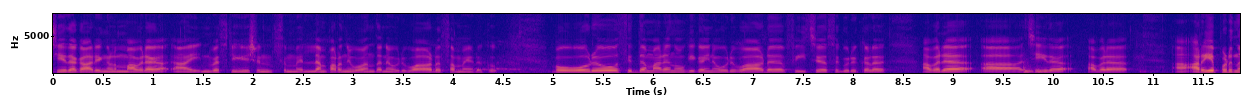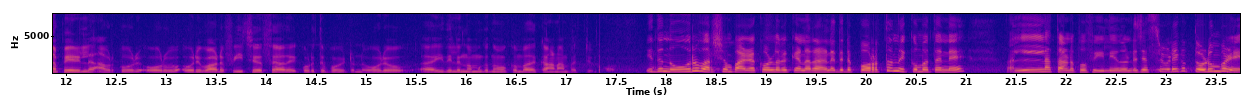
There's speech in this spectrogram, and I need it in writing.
ചെയ്ത കാര്യങ്ങളും അവരെ ഇൻവെസ്റ്റിഗേഷൻസും എല്ലാം പറഞ്ഞു പോകാൻ തന്നെ ഒരുപാട് സമയമെടുക്കും. അപ്പോൾ ഓരോ സിദ്ധന്മാരെ നോക്കിക്കഴിഞ്ഞാൽ ഒരുപാട് ഫീച്ചേഴ്സ് ഗുരുക്കൾ അവരെ ചെയ്ത അവരെ അറിയപ്പെടുന്ന പേരിൽ അവർക്ക് ഒരു- ഒരു- ഒരുപാട് ഫീച്ചേഴ്സ് അത് കൊടുത്തു പോയിട്ടുണ്ട്. ഓരോ ഇതിലും നമുക്ക് നോക്കുമ്പോൾ അത് കാണാൻ പറ്റും. ഇത് നൂറ് വർഷം പഴക്കമുള്ള ഒരു കിണറാണ്. ഇതിന്റെ പുറത്ത് നിൽക്കുമ്പോൾ തന്നെ നല്ല തണുപ്പ് ഫീൽ ചെയ്യുന്നുണ്ട്. ജസ്റ്റ് ഇവിടെയൊക്കെ തൊടുമ്പോഴേ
